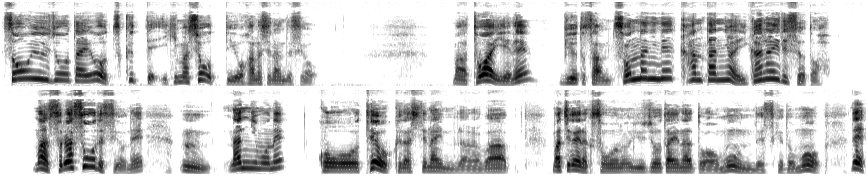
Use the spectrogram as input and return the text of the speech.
そういう状態を作っていきましょうっていうお話なんですよ。まあ、とはいえね、ビュートさん、そんなにね、簡単にはいかないですよと。まあ、それはそうですよね。うん。何にもね、こう、手を下してないのならば、間違いなくそういう状態だとは思うんですけども、で、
